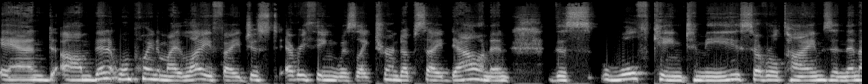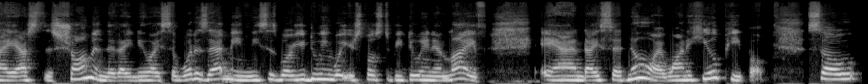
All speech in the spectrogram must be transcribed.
And um, then at one point in my life, I just, everything was like turned upside down. And this wolf came to me several times. And then I asked this shaman that I knew, I said, What does that mean? And he says, Well, are you doing what you're supposed to be doing in life? And I said, No, I want to heal people. So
